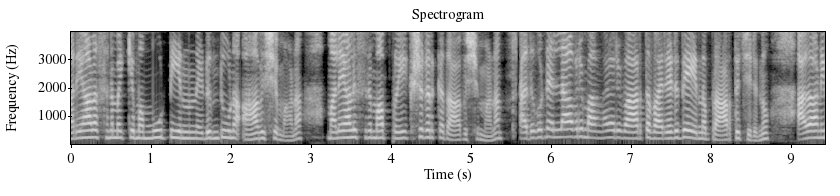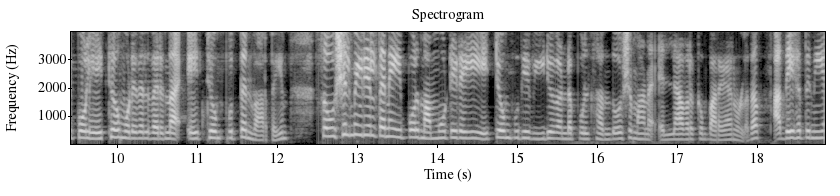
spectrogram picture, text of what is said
മലയാള സിനിമയ്ക്ക് മമ്മൂട്ടി എന്ന നെടുന്തൂണ് ആവശ്യമാണ്. മലയാളി സിനിമ പ്രേക്ഷകർക്ക് അത് ആവശ്യമാണ്. അതുകൊണ്ട് എല്ലാവരും അങ്ങനെ ഒരു വാർത്ത വരരുതേ എന്ന് പ്രാർത്ഥിച്ചിരുന്നു. അതാണ് ഇപ്പോൾ ഏറ്റവും ഒടുവിൽ വരുന്ന ഏറ്റവും പുത്തൻ വാർത്തയും. സോഷ്യൽ മീഡിയയിൽ തന്നെ ഇപ്പോൾ മമ്മൂട്ടിയുടെ ഈ ഏറ്റവും പുതിയ വീഡിയോ കണ്ടപ്പോൾ സന്തോഷമാണ് എല്ലാവർക്കും പറയാനുള്ളത്. അദ്ദേഹത്തിന് ഈ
